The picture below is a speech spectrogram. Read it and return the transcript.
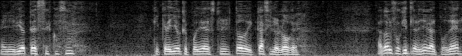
el idiota este, ¿cómo se llama? que creyó que podía destruir todo y casi lo logra. Adolfo Hitler llega al poder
